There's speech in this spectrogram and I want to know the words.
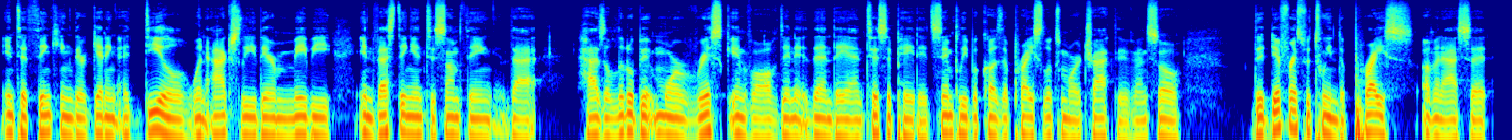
into thinking they're getting a deal when actually they're maybe investing into something that has a little bit more risk involved in it than they anticipated simply because the price looks more attractive. And so the difference between the price of an asset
